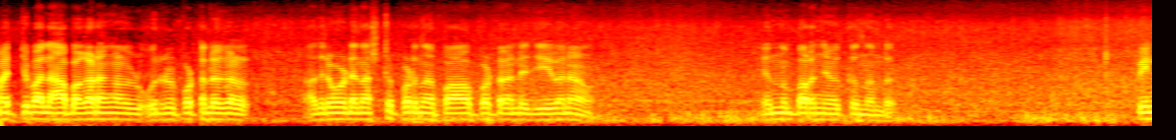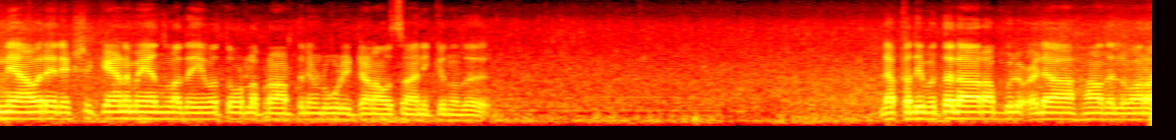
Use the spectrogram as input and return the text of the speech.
മറ്റു പല അപകടങ്ങൾ ഉരുൾപൊട്ടലുകൾ അതിലൂടെ നഷ്ടപ്പെടുന്ന പാവപ്പെട്ടവന്റെ ജീവനാണ്. എന്നും പറഞ്ഞു വെക്കുന്നുണ്ട്. പിന്നെ അവരെ രക്ഷിക്കണമേ എന്നുള്ള ദൈവത്തോടുള്ള പ്രാർത്ഥനയോട് കൂടിയിട്ടാണ് അവസാനിക്കുന്നത്. റബ്ബുൽ വറ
